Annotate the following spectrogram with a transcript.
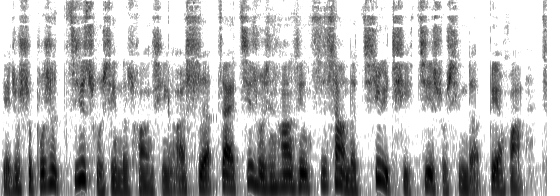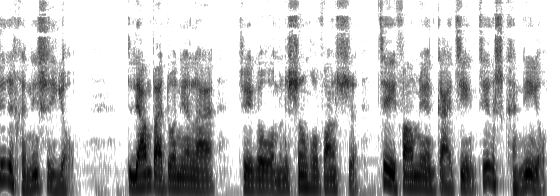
也就是不是基础性的创新，而是在基础性创新之上的具体技术性的变化，这个肯定是有。两百多年来，这个我们的生活方式这方面改进，这个是肯定有。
